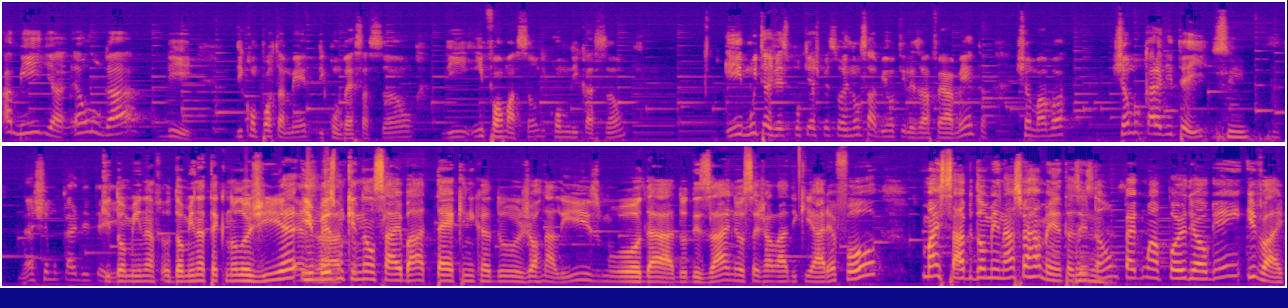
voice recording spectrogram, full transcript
a mídia é um lugar de, de comportamento, de conversação, de informação, de comunicação. E muitas vezes, porque as pessoas não sabiam utilizar a ferramenta, chamava. Chama o cara de TI, Sim. né? Chama o cara de TI. que domina, domina a tecnologia e Exato. mesmo que não saiba a técnica do jornalismo ou da, do design, ou seja lá de que área for, mas sabe dominar as ferramentas. Pois é. então pega um apoio de alguém e vai.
